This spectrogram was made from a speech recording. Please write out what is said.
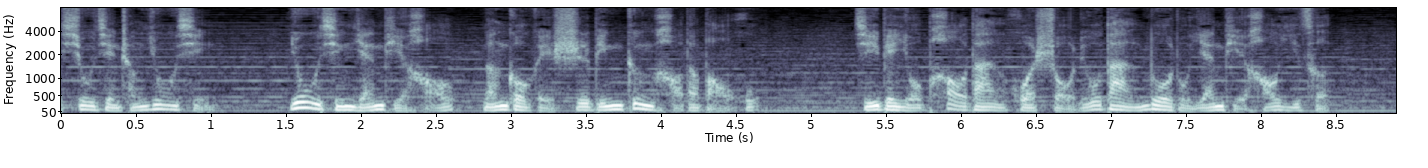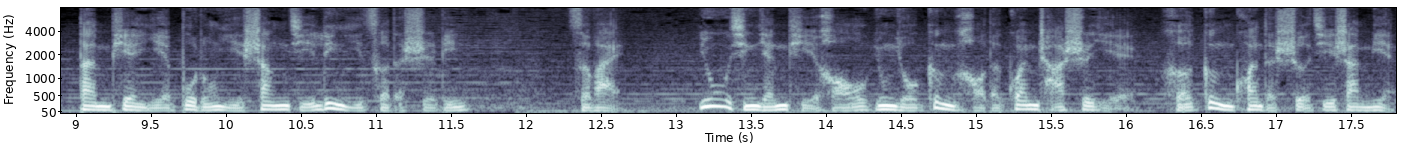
修建成 U 型。U 型掩体壕能够给士兵更好的保护，即便有炮弹或手榴弹落入掩体壕一侧，弹片也不容易伤及另一侧的士兵。此外，U 型掩体壕拥有更好的观察视野和更宽的射击扇面。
